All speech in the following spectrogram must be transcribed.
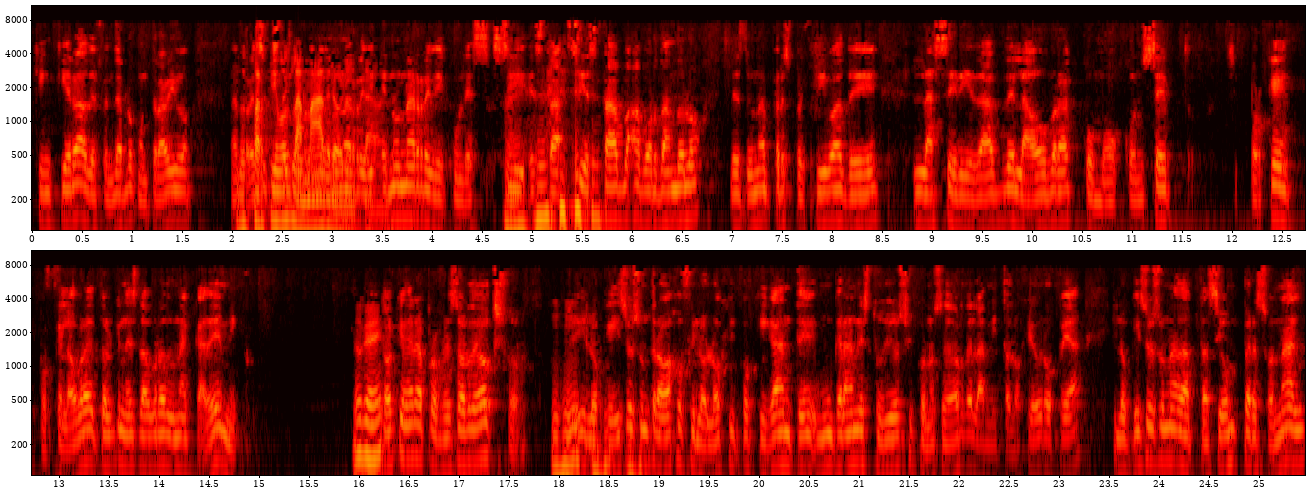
quien quiera defender lo contrario, nos partimos la madre en una, en una ridiculez. Sí está, sí está abordándolo desde una perspectiva de la seriedad de la obra como concepto. ¿Por qué? porque la obra de Tolkien es la obra de un académico. Tolkien era profesor de Oxford y lo que hizo es un trabajo filológico gigante, un gran estudioso y conocedor de la mitología europea y lo que hizo es una adaptación personal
